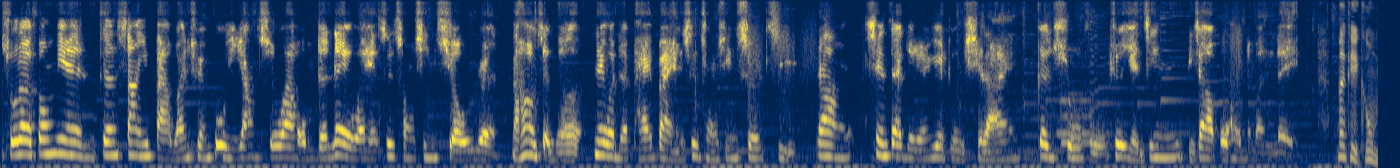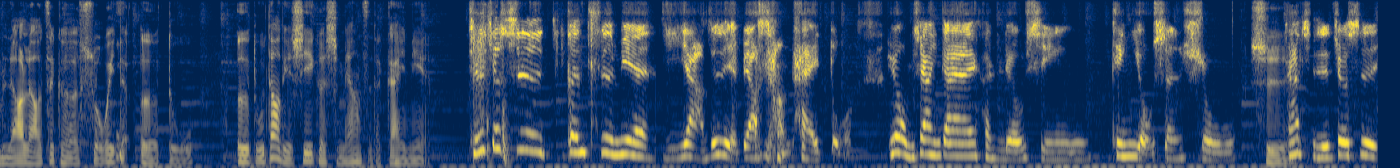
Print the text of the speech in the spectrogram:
除了封面跟上一版完全不一样之外，我们的内文也是重新修润，然后整个内文的排版也是重新设计，让现在的人阅读起来更舒服，就眼睛比较不会那么累。那可以跟我们聊聊这个所谓的耳读，嗯、耳读到底是一个什么样子的概念？其实就是跟字面一样，就是也不要想太多，因为我们现在应该很流行听有声书，是它其实就是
